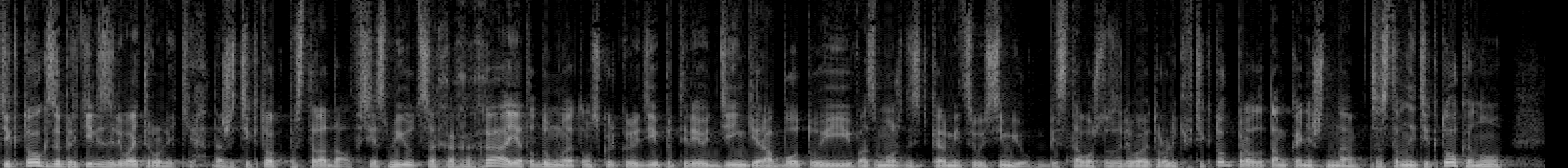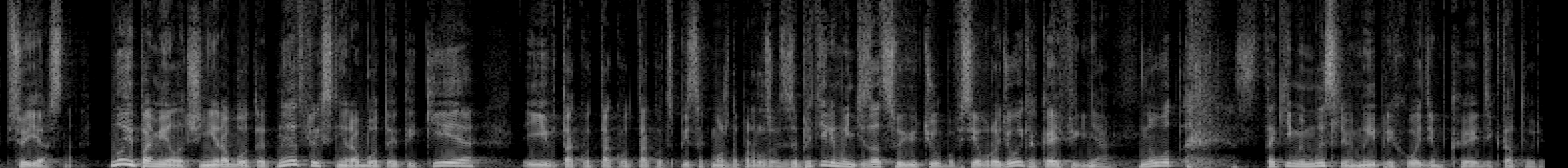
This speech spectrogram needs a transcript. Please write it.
ТикТок запретили заливать ролики. Даже ТикТок пострадал. Все смеются ха-ха-ха, а я-то думаю о том, сколько людей потеряют деньги, работу и возможность кормить свою семью. Без того, что заливают ролики в ТикТок. Правда, там, конечно, со стороны ТикТока, но все ясно. Ну и по мелочи. Не работает Netflix, не работает Икея. И так вот, так вот, так вот список можно продолжать. Запретили монетизацию YouTube. Все вроде, ой, какая фигня. Ну вот с такими мыслями мы и приходим к диктатуре.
